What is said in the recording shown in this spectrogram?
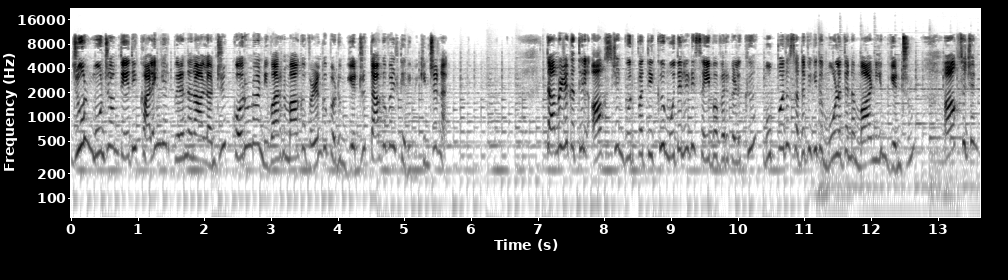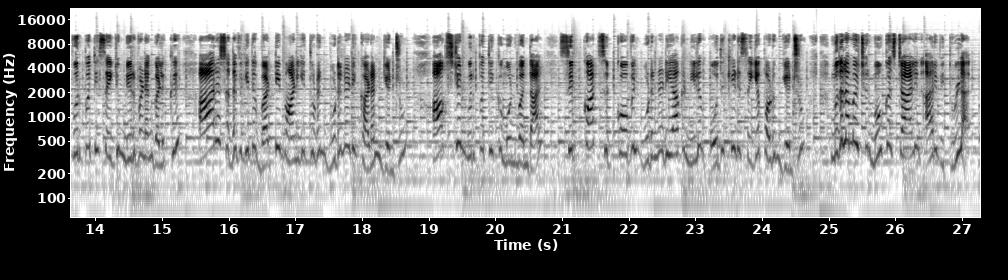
ஜூன் மூன்றாம் தேதி கலைஞர் பிறந்த நாள் அன்று கொரோனா நிவாரணமாக வழங்கப்படும் என்று தகவல் தெரிவிக்கின்றன. தமிழகத்தில் ஆக்சிஜன் உற்பத்திக்கு முதலீடு செய்பவர்களுக்கு முப்பது சதவிகித மூலதன மானியம் என்றும் ஆக்சிஜன் உற்பத்தி செய்யும் நிறுவனங்களுக்கு ஆறு சதவிகித வட்டி மானியத்துடன் உடனடி கடன் என்றும் ஆக்சிஜன் உற்பத்திக்கு முன்வந்தால் சிப்காட் சிட்கோவில் உடனடியாக நிலம் ஒதுக்கீடு செய்யப்படும் என்றும் முதலமைச்சர் மு ஸ்டாலின் அறிவித்துள்ளார்.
